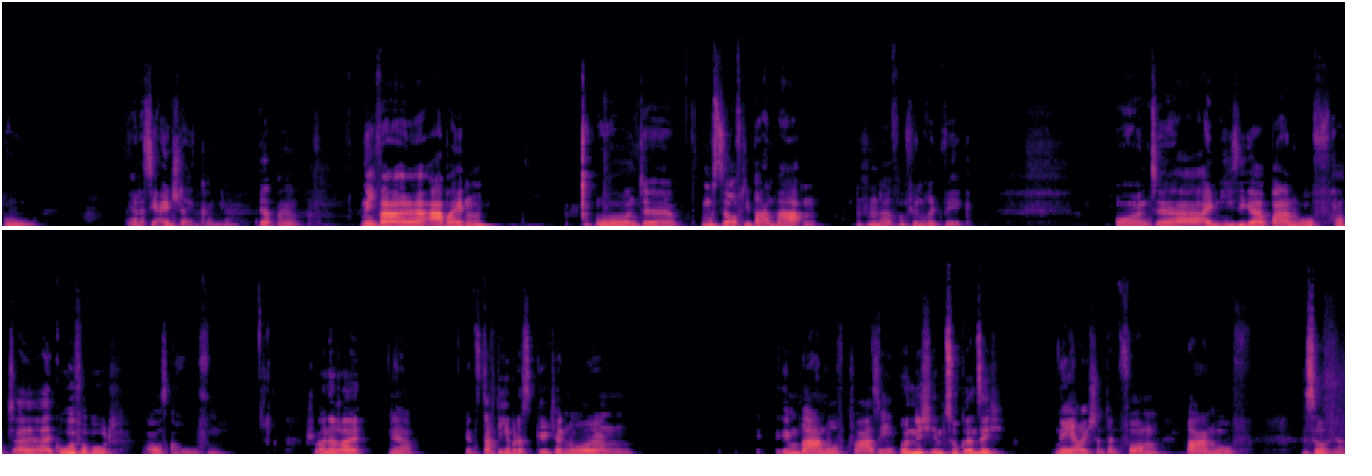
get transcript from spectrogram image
Uh. Ja, dass sie einsteigen können, ne? Ja. Ja. Ich war äh, arbeiten und äh, musste auf die Bahn warten. Mhm. Äh, für den Rückweg. Und äh, ein hiesiger Bahnhof hat äh, Alkoholverbot ausgerufen. Schweinerei. Ja. Jetzt dachte ich aber, das gilt ja nur dann im Bahnhof quasi. Und nicht im Zug an sich. Nee, aber ich stand dann vorm Bahnhof. Achso, ja.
